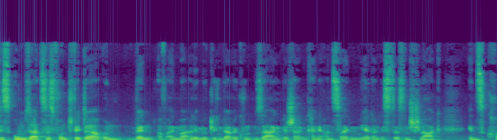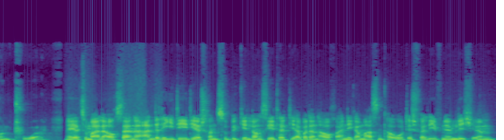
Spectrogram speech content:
des Umsatzes von Twitter. Und wenn auf einmal alle möglichen Werbekunden sagen, wir schalten keine Anzeigen mehr, dann ist das ein Schlag ins Kontor. Naja, zumal er auch seine andere Idee, die er schon zu Beginn lanciert hat, die aber dann auch einigermaßen chaotisch verlief, nämlich ähm,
